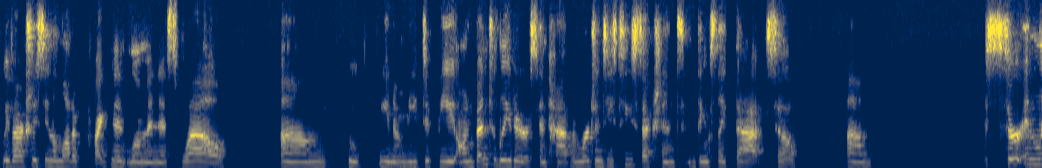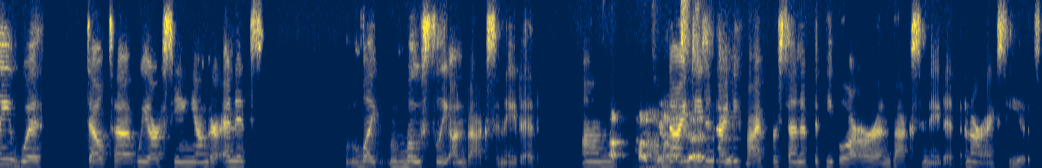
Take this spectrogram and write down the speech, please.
We've actually seen a lot of pregnant women as well um, who you know need to be on ventilators and have emergency C sections and things like that. So um, certainly with Delta, we are seeing younger, and it's like mostly unvaccinated. Um, 90 to 95 percent of the people are unvaccinated in our ICUs.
